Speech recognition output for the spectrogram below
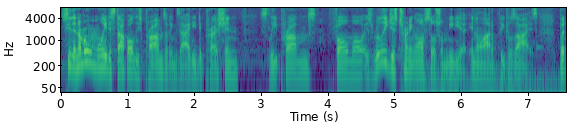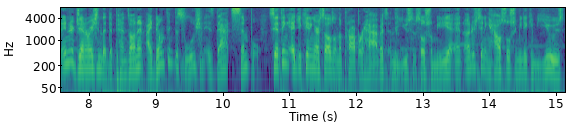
See, the number one way to stop all these problems of anxiety, depression, sleep problems, FOMO is really just turning off social media in a lot of people's eyes. But in a generation that depends on it, I don't think the solution is that simple. See, I think educating ourselves on the proper habits and the use of social media and understanding how social media can be used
